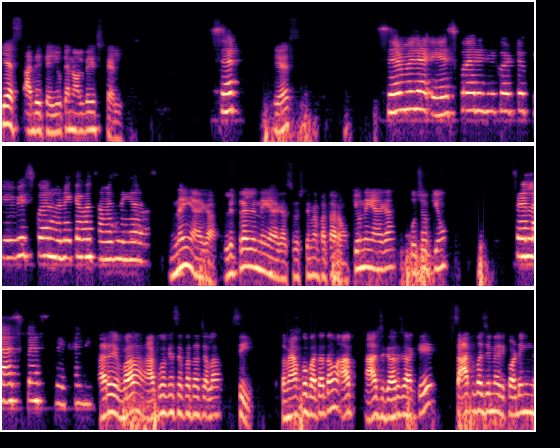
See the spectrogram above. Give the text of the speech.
Yes, Aditya, you can always tell. Sir Yes. Sir मुझे A square is equal to P B square होने के बाद समझ नहीं आया नहीं आएगा लिटरली नहीं आएगा सृष्टि में बता रहा हूँ। क्यों नहीं आएगा? पूछो क्यों? सर लास्ट क्लास देखा नहीं। अरे वाह आपको कैसे पता चला? सी तो मैं आपको बताता हूँ आप आज घर जाके सात बजे मैं रिकॉर्डिंग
